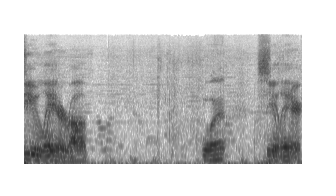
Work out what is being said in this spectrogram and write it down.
See you later, Rob. What? I'll see you later.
